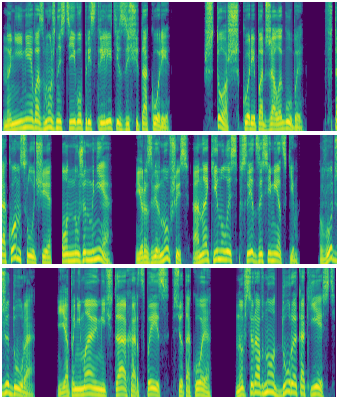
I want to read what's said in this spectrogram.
но не имея возможности его пристрелить из-за щита Кори. «Что ж», — Кори поджала губы, — «в таком случае он нужен мне». И, развернувшись, она кинулась вслед за Семецким. «Вот же дура!» Я понимаю, мечта, хардспейс, все такое, но все равно дура как есть.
